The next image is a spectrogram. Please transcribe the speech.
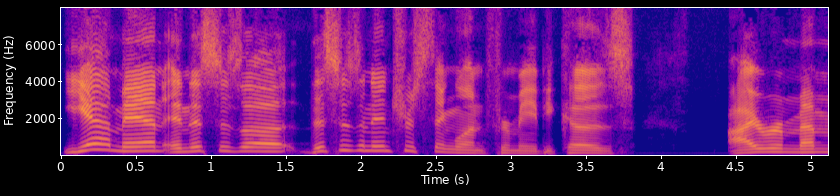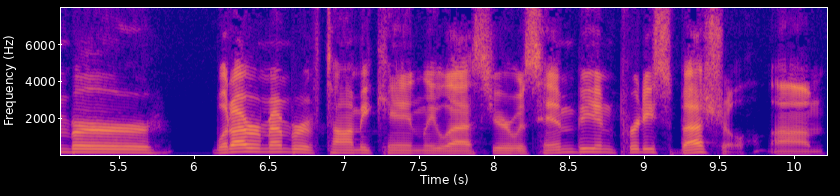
yeah, man, and this is a this is an interesting one for me because I remember what I remember of Tommy Kahnle last year was him being pretty special. Um,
